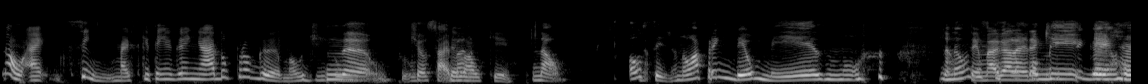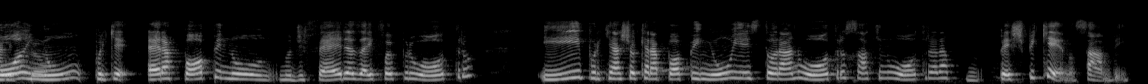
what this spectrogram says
Não, é, sim, mas que tenha ganhado o programa, o dia. Não, o, que eu saiba. Sei lá o quê. Não. Ou não. seja, não aprendeu mesmo. Não, Não tem uma galera que errou em um, porque era pop no, no de férias, aí foi pro outro, e porque achou que era pop em um ia estourar no outro, só que no outro era peixe pequeno, sabe?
